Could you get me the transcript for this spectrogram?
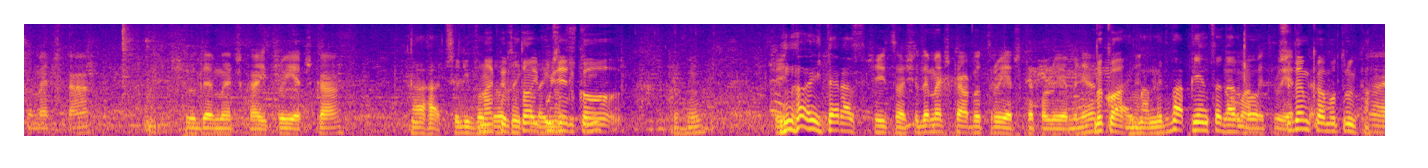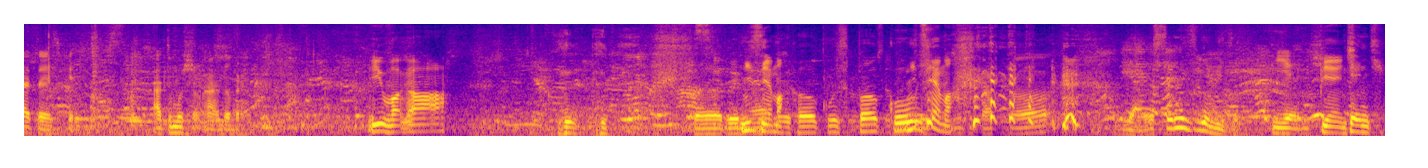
Ósemeczka, siódemeczka i trójeczka. Aha, czyli w Najpierw odwrotnej to i później tylko... No i teraz Czyli co, siódemeczka albo trójeczkę polujemy, nie? tutaj Dokładnie. mamy dwa 500 No albo... mamy trójeczkę. Siódemka albo trójka. Ale to jest pięć. A tu muszą, a dobra. I uwaga. Nic nie ma. mamy, Hokus pokus. Nic nie ma. To Ja jeszcze nic nie widzę. pięć. Pięć. Pięć.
